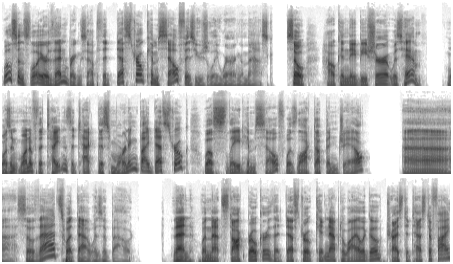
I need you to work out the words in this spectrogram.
Wilson's lawyer then brings up that Deathstroke himself is usually wearing a mask, So, how can they be sure it was him? Wasn't one of the Titans attacked this morning by Deathstroke while Slade himself was locked up in jail? Ah, so that's what that was about. Then, when that stockbroker that Deathstroke kidnapped a while ago tries to testify,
